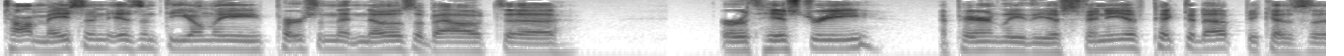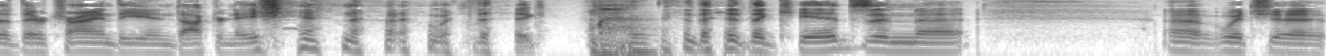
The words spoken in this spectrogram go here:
Tom Mason isn't the only person that knows about uh, Earth history. Apparently, the Espheni have picked it up because uh, they're trying the indoctrination with the, the, the kids and uh, which I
